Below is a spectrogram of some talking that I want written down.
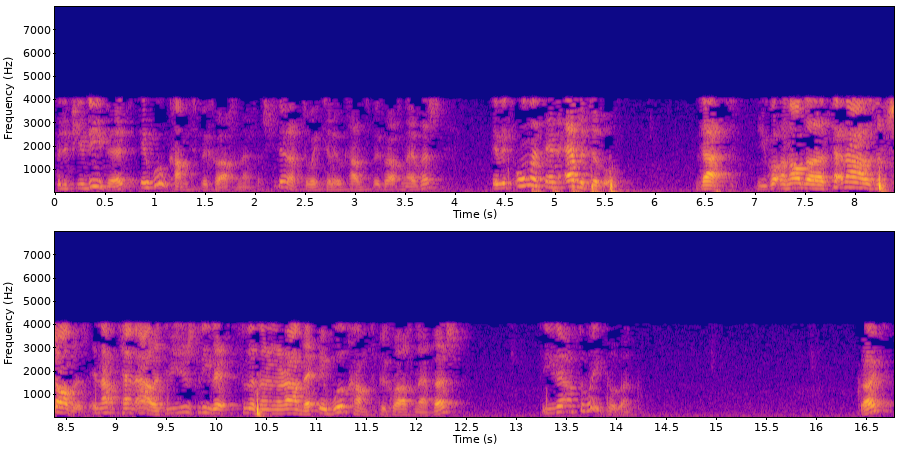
but if you leave it, it will come to the Kurach Nefesh. You don't have to wait till it comes to the Kurach Nefesh. If it's almost inevitable that you've got another 10 hours of Shabbos, in that 10 hours, if you just leave it slithering around there, it will come to the Kurach Nefesh. You don't have to wait till then. Right?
